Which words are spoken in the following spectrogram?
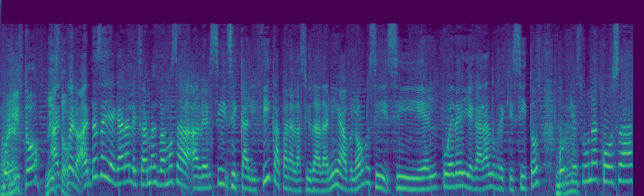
Ver. ¿Listo? Listo. Ah, bueno, antes de llegar al examen vamos a, a ver si, si califica para la ciudadanía, ¿no? Si, si él puede llegar a los requisitos, porque es una cosa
